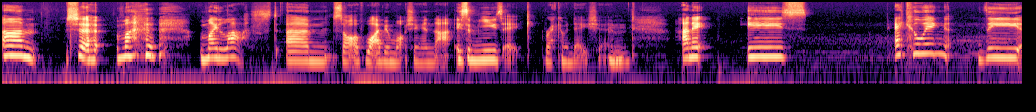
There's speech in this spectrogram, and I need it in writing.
Um, so my my last um sort of what I've been watching in that is a music recommendation, and it is echoing the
